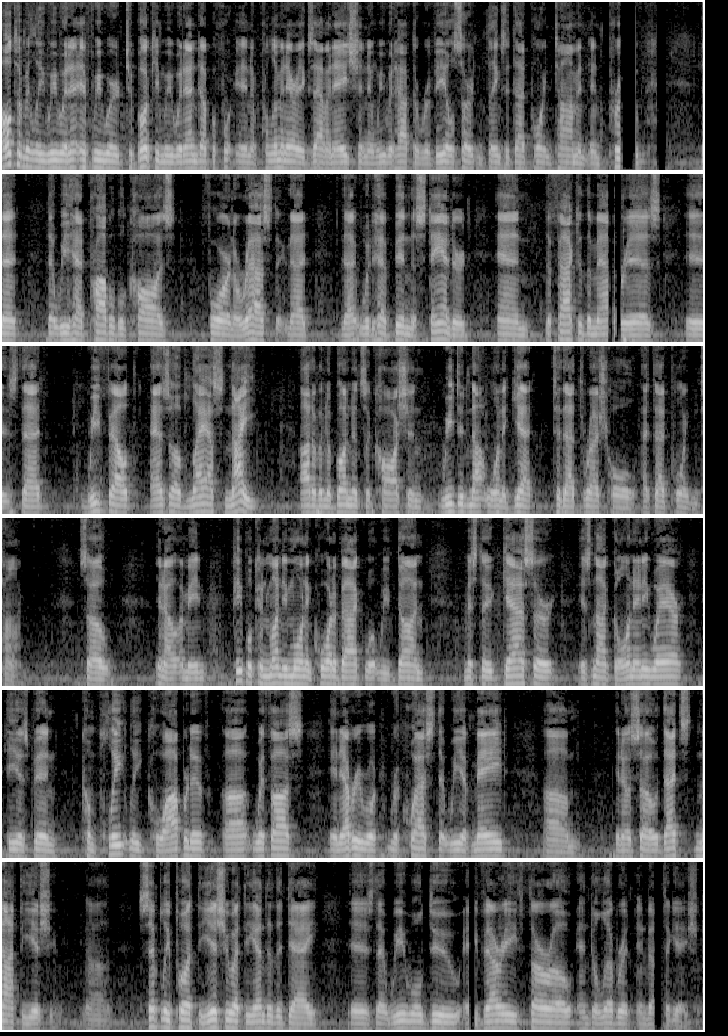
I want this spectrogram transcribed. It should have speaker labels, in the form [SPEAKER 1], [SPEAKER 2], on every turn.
[SPEAKER 1] ultimately, we would, if we were to book him, we would end up before, in a preliminary examination, and we would have to reveal certain things at that point in time and, and prove that, that we had probable cause for an arrest, that, that would have been the standard. And the fact of the matter is, is that we felt as of last night, out of an abundance of caution, we did not want to get to that threshold at that point in time. So, you know, I mean, people can Monday morning quarterback what we've done. Mr. Gasser is not going anywhere. He has been completely cooperative uh, with us in every re- request that we have made. Um, you know, so that's not the issue. Uh, simply put, the issue at the end of the day is that we will do a very thorough and deliberate investigation.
